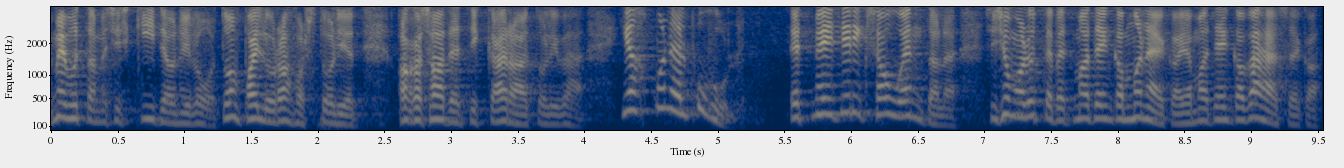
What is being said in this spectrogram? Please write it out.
me võtame siis Gideoni lood, noh, palju rahvast oli, et aga saadeti ikka ära, et oli vähe. jah, mõnel puhul et me ei tiriks au endale, siis jumal ütleb, et ma teen ka mõnega ja ma teen ka vähesega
